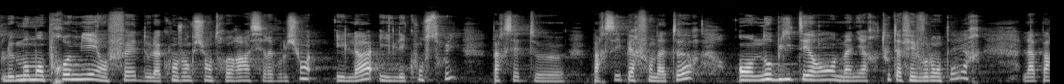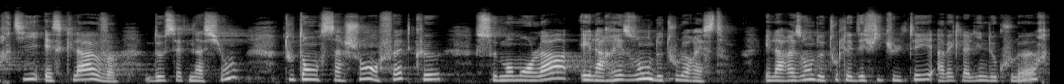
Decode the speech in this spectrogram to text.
le moment premier en fait de la conjonction entre race et révolution est là et il est construit par cette euh, par ses pères fondateurs en oblitérant de manière tout à fait volontaire la partie esclave de cette nation, tout en sachant en fait que ce moment-là est la raison de tout le reste et la raison de toutes les difficultés avec la ligne de couleur,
